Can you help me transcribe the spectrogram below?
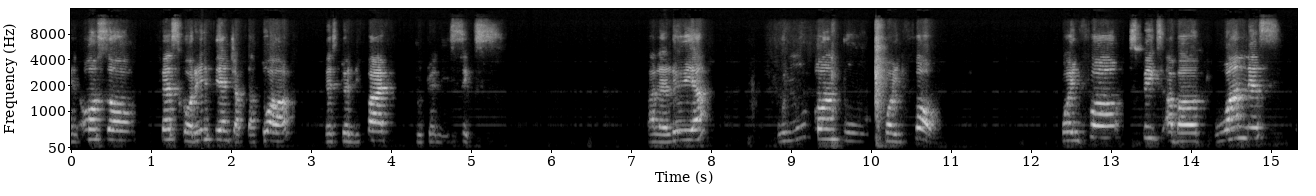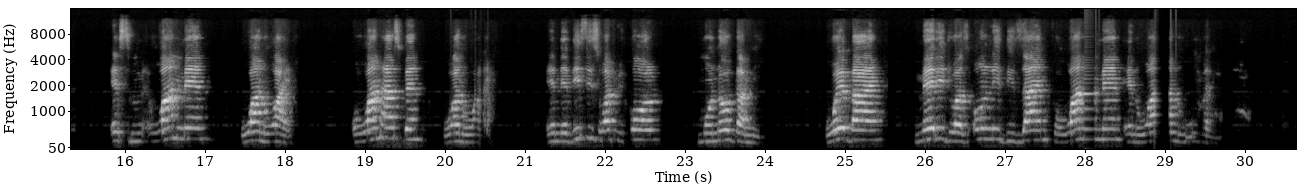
and also First Corinthians chapter 12, verse 25 to 26. Hallelujah. We move on to point four. Point four speaks about oneness as one man, one wife, or one husband, one wife. And this is what we call monogamy, whereby marriage was only designed for one man and one woman.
